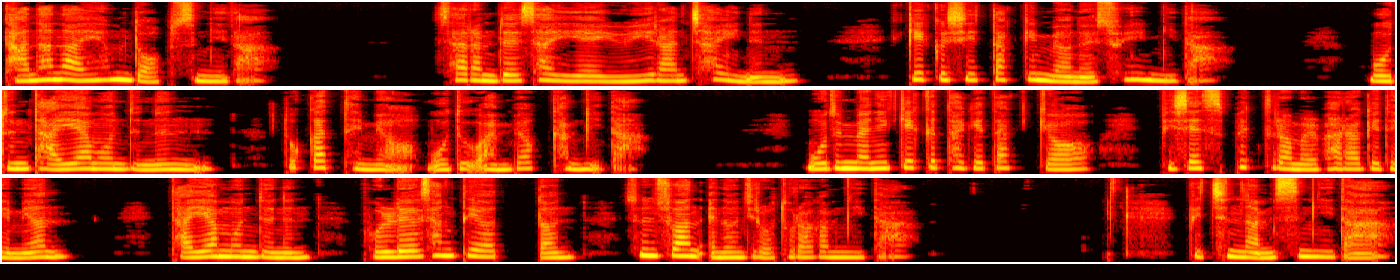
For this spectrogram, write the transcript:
단 하나의 흠도 없습니다. 사람들 사이의 유일한 차이는 깨끗이 닦인 면의 수입니다. 모든 다이아몬드는 똑같으며 모두 완벽합니다. 모든 면이 깨끗하게 닦여 빛의 스펙트럼을 바라게 되면 다이아몬드는 본래의 상태였던 순수한 에너지로 돌아갑니다. 빛은 남습니다.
